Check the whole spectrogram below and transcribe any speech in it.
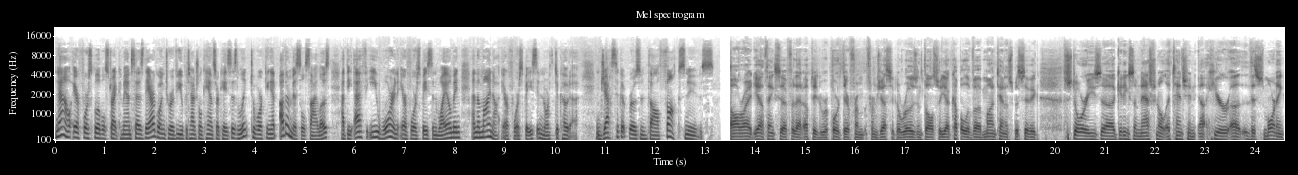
Now, Air Force Global Strike Command says they are going to review potential potential cancer cases linked to working at other missile silos at the F.E. Warren Air Force Base in Wyoming and the Minot Air Force Base in North Dakota. Jessica Rosenthal, Fox News. All right, yeah. Thanks uh, for that updated report there from from Jessica Rosenthal. So yeah, a couple of uh, Montana specific stories uh, getting some national attention uh, here uh, this morning.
